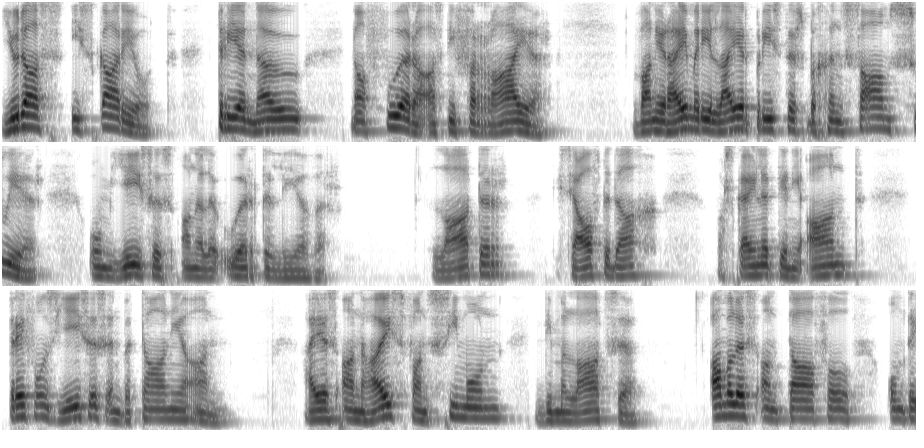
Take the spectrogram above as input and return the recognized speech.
Judas Iskariot tree nou na vore as die verraaier wanneer hy met die leierpriesters begin saam sweer om Jesus aan hulle oor te lewer. Later, dieselfde dag, waarskynlik teen die aand, tref ons Jesus in Betanië aan. Hy is aan huis van Simon die Melaatse Almal is aan tafel om te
